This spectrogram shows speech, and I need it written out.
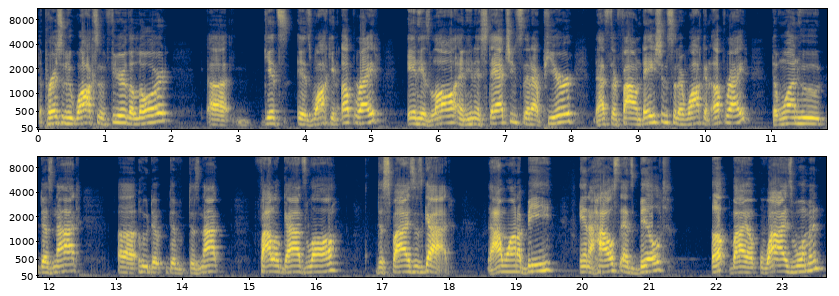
The person who walks in fear of the Lord uh, gets is walking upright in His law and in His statutes that are pure. That's their foundation, so they're walking upright. The one who does not uh, who do, do, does not follow God's law despises God. I want to be in a house that's built up by a wise woman.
